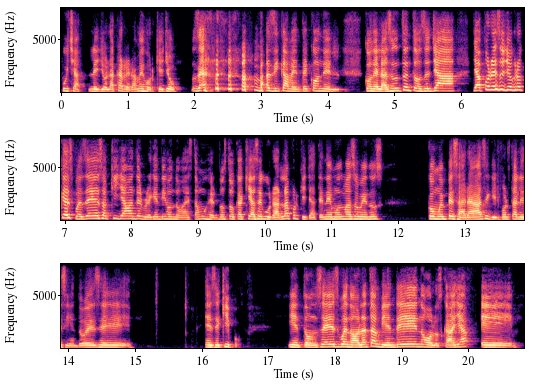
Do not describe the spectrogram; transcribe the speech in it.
pucha, leyó la carrera mejor que yo, o sea, básicamente con el, con el asunto, entonces ya, ya por eso yo creo que después de eso aquí ya Van der Breggen dijo, no, a esta mujer nos toca aquí asegurarla porque ya tenemos más o menos cómo empezar a seguir fortaleciendo ese, ese equipo. Y entonces, bueno, hablan también de No los Calla. Eh,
